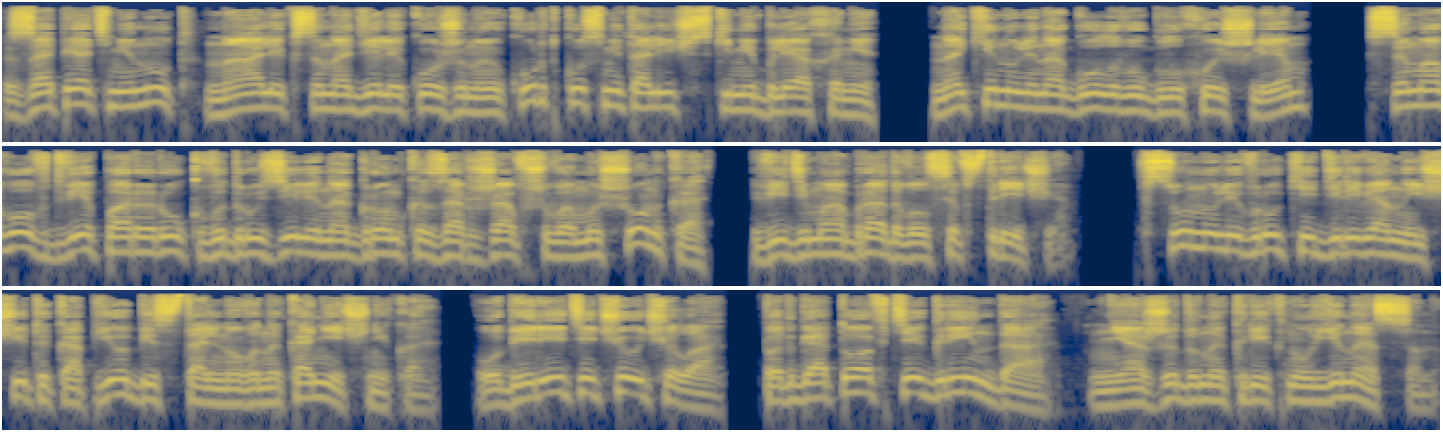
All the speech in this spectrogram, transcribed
За пять минут на Алекса надели кожаную куртку с металлическими бляхами, накинули на голову глухой шлем, самого в две пары рук выдрузили на громко заржавшего мышонка, видимо, обрадовался встрече. Всунули в руки деревянный щит и копье без стального наконечника. «Уберите чучело! Подготовьте гринда!» – неожиданно крикнул Енессон.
